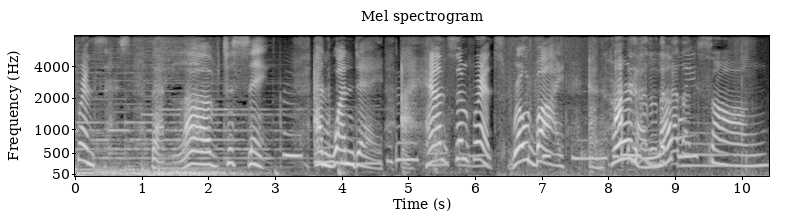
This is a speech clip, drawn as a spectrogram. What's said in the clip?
princess that loved to sing. And one day, a handsome prince rode by and heard a lovely song.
